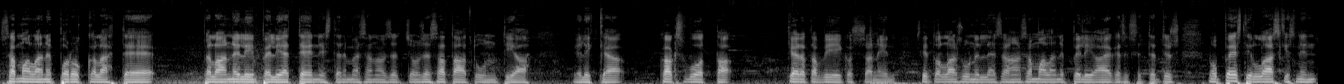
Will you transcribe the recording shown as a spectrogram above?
Samanlainen porukka lähtee pelaamaan nelinpeliä tennistä, niin mä sanoisin, että se on se sata tuntia, eli kaksi vuotta kerta viikossa, niin sitten ollaan suunnilleen saadaan samanlainen peli aikaiseksi. Että jos nopeasti laskisi, niin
